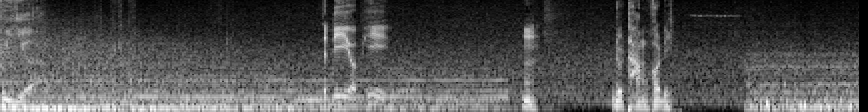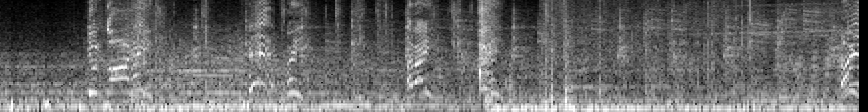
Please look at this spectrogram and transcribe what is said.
คือเหยื่อ จะดีเหรอพี่ดูทำเขาดิ หยุดก่อนเฮ้ยเฮ้ยอะไร เฮ้ย เฮ้ย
